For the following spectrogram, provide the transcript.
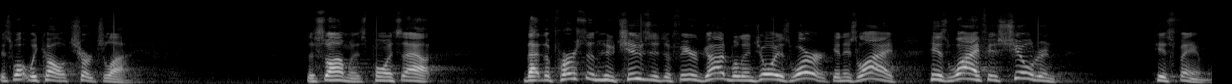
It's what we call church life. The psalmist points out that the person who chooses to fear God will enjoy his work and his life, his wife, his children, his family.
